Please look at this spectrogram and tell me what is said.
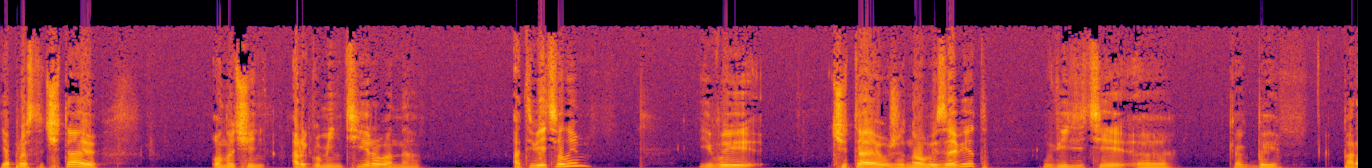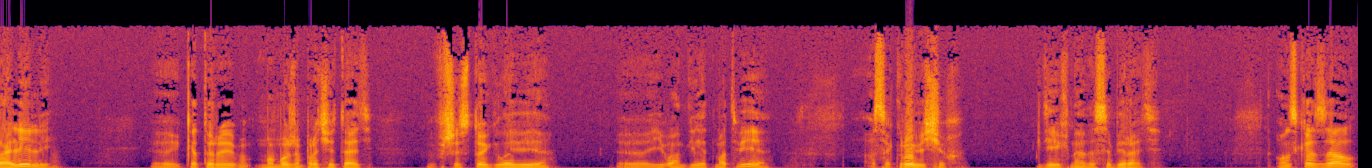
я просто читаю, он очень аргументированно ответил им, и вы, читая уже Новый Завет, увидите э, как бы параллели, э, которые мы можем прочитать в шестой главе э, Евангелия от Матвея о сокровищах, где их надо собирать. Он сказал,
